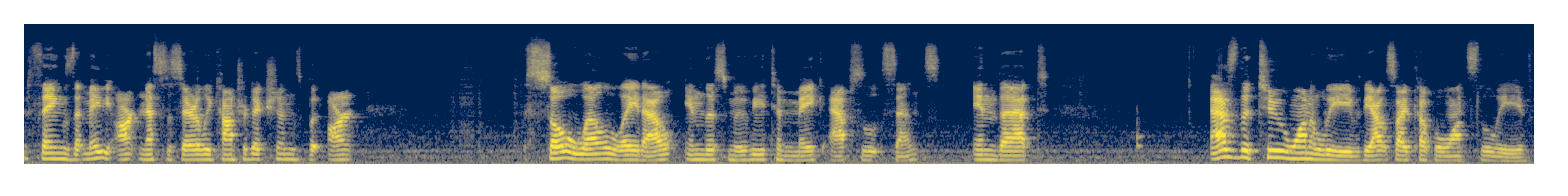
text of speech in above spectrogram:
things that maybe aren't necessarily contradictions but aren't so well laid out in this movie to make absolute sense in that as the two want to leave the outside couple wants to leave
